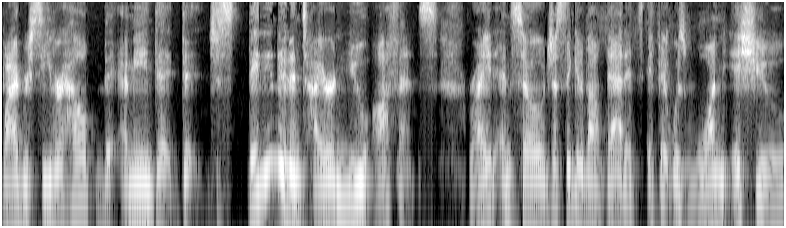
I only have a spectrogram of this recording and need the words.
wide receiver help. I mean, they, they just they need an entire new offense, right? And so, just thinking about that, it's if it was one issue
